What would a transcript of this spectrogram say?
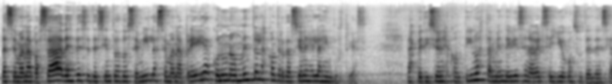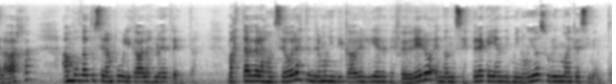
la semana pasada, desde 712.000 la semana previa, con un aumento en las contrataciones en las industrias. Las peticiones continuas también debiesen haber seguido con su tendencia a la baja. Ambos datos serán publicados a las 9.30. Más tarde, a las 11 horas, tendremos indicadores líderes de febrero, en donde se espera que hayan disminuido su ritmo de crecimiento.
